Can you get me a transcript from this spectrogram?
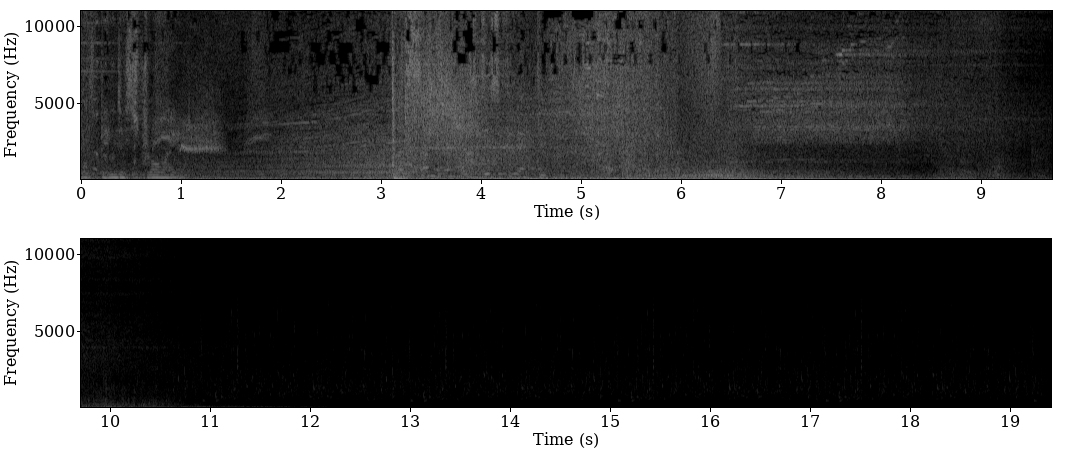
has been destroyed.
